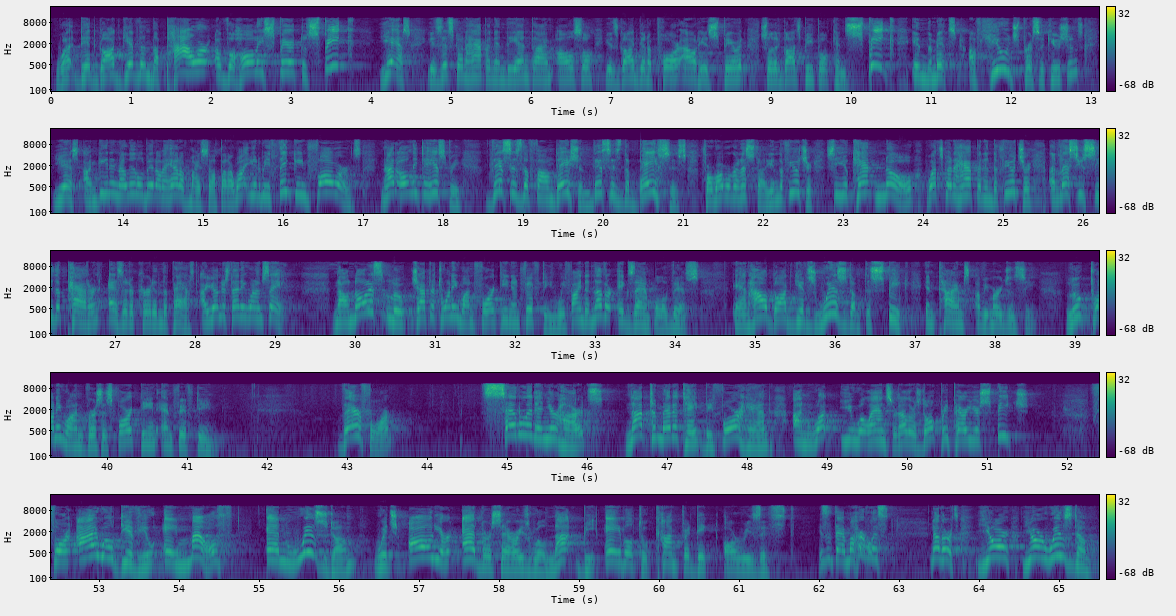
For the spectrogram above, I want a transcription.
What did God give them the power of the Holy Spirit to speak? Yes. Is this going to happen in the end time also? Is God going to pour out His Spirit so that God's people can speak in the midst of huge persecutions? Yes. I'm getting a little bit ahead of myself, but I want you to be thinking forwards, not only to history. This is the foundation, this is the basis for what we're going to study in the future. See, you can't know what's going to happen in the future unless you see the pattern as it occurred in the past. Are you understanding what I'm saying? Now, notice Luke chapter 21, 14, and 15. We find another example of this. and how God gives wisdom to speak in times of emergency. Luke 21, verses 14 and 15. Therefore, settle it in your hearts not to meditate beforehand on what you will answer. In other words, don't prepare your speech. For I will give you a mouth and wisdom which all your adversaries will not be able to contradict or resist. Isn't that marvelous? In other words, your, your wisdom,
